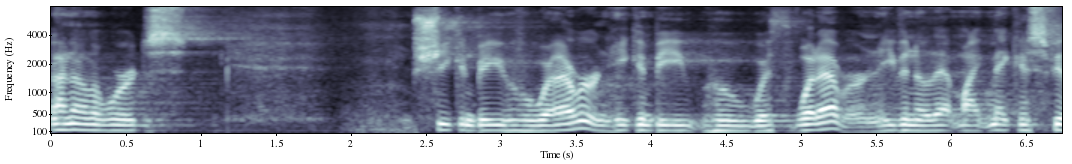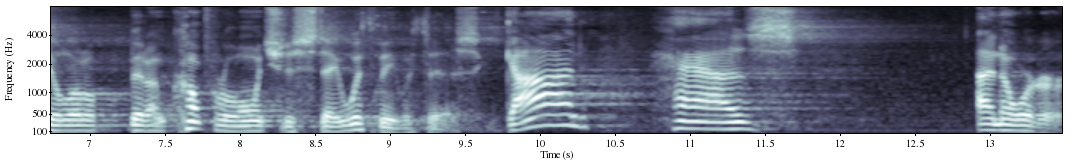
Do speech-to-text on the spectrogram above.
In other words, she can be whoever and he can be who with whatever. And even though that might make us feel a little bit uncomfortable, I want you to stay with me with this. God has an order.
